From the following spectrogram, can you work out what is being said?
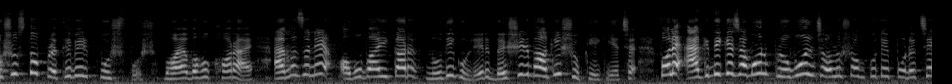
অসুস্থ পৃথিবীর ফুসফুস, ভয়াবহ খরায় অ্যামাজনের অববাহিকার নদীগুলির বেশিরভাগই শুকিয়ে গিয়েছে। ফলে একদিকে যেমন প্রবল জলসংকটে পড়েছে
